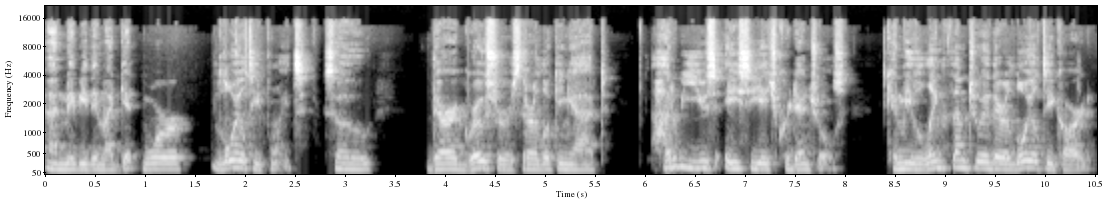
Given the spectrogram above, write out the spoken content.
and maybe they might get more loyalty points. So there are grocers that are looking at how do we use ACH credentials? Can we link them to their loyalty card?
